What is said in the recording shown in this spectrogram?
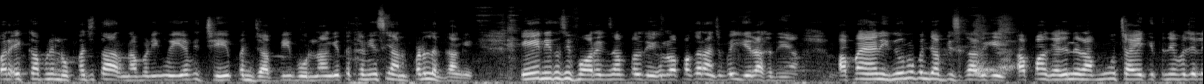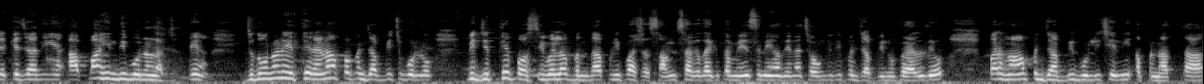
ਪਰ ਇੱਕ ਆਪਣੇ ਲੋਕਾਂ 'ਚ ਧਾਰਨਾ ਬਣੀ ਹੋਈ ਹੈ ਵੀ ਜੇ ਪੰਜਾਬੀ ਬੋਲਾਂਗੇ ਤਾਂ ਖਣੀ ਅਸੀਂ ਅਨਪੜ੍ਹ ਲੱਗਾਂਗੇ। ਇਹ ਨਹੀਂ ਤੁਸੀਂ ਫੋਰ ਐਗਜ਼ਾਮਪਲ ਦੇਖ ਲਓ, ਆਪਾਂ ਘਰਾਂ 'ਚ ਭਈਏ ਰੱਖਦੇ ਆ ਆਪਾਂ ਐ ਨਹੀਂ ਵੀ ਉਹਨੂੰ ਪੰਜਾਬੀ ਸਿਖਾ ਦਈਏ। ਆਪਾਂ ਕਹਿ ਜਾਂਦੇ ਰਾਮੂ ਚਾਹੇ ਕਿਤਨੇ ਵਜੇ ਲੈ ਕੇ ਜਾਣੀ ਹੈ? ਆਪਾਂ ਹਿੰਦੀ ਬੋਲਣ ਲੱਗ ਜਾਂਦੇ ਆ ਜਦੋਂ ਉਹਨਾਂ ਨੇ ਇੱਥੇ ਰਹਿਣਾ, ਆਪਾਂ ਪੰਜਾਬੀ 'ਚ ਬੋਲੋ ਵੀ ਜਿੱਥੇ ਪੋਸੀਬਲ ਆ, ਬੰਦਾ ਆਪਣੀ ਭਾਸ਼ਾ ਸਮਝ ਸਕਦਾ ਕਿ ਤਾਂ ਮੈਂ ਇਹ ਸੁਨੇਹਾ ਦੇਣਾ ਚਾਹੂੰਗੀ ਵੀ ਪੰਜਾਬੀ ਨੂੰ ਪਹਿਲ ਦਿਓ। ਪਰ ਹਾਂ, ਪੰਜਾਬੀ ਬੋਲੀ 'ਚ ਇੰਨੀ ਅਪਣਾਤਾ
